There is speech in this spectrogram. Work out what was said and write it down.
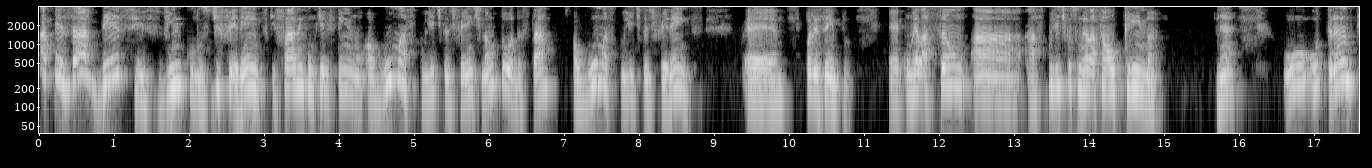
Apesar desses vínculos diferentes que fazem com que eles tenham algumas políticas diferentes, não todas, tá? Algumas políticas diferentes, é, por exemplo, é, com relação às políticas com relação ao clima, né? O, o Trump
